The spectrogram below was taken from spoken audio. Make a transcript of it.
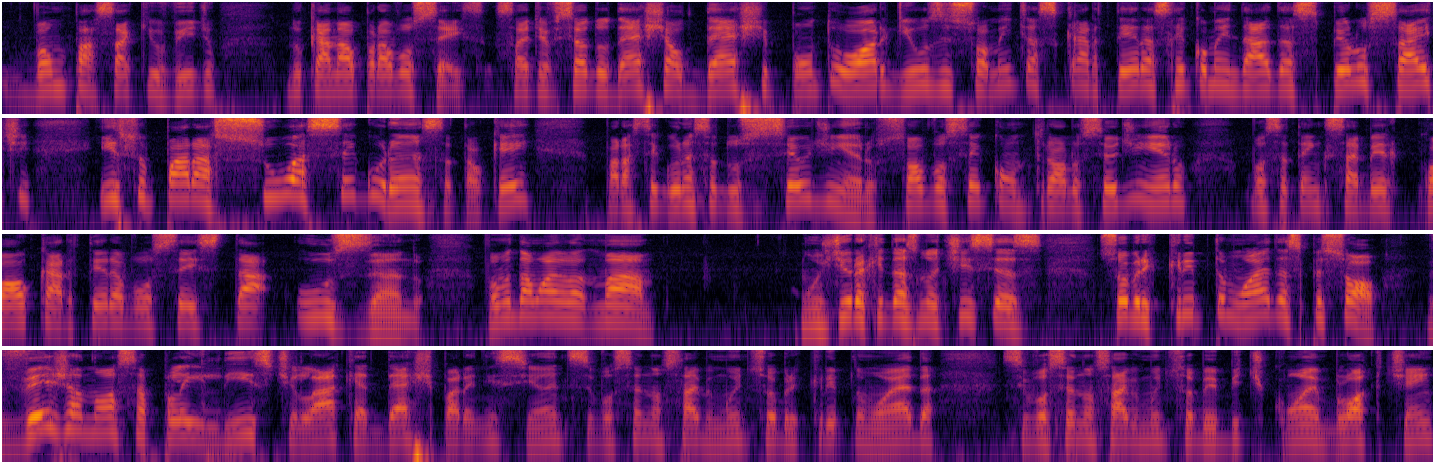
vamos passar aqui o vídeo no canal para vocês. O site oficial do Dash é o dash.org, use somente as carteiras recomendadas pelo site, isso para a sua segurança, tá ok? Para a segurança do seu dinheiro. Só você controla o seu dinheiro, você tem que saber qual carteira você está usando. Vamos dar uma, uma um giro aqui das notícias sobre criptomoedas, pessoal. Veja a nossa playlist lá que é Dash para iniciantes. Se você não sabe muito sobre criptomoeda, se você não sabe muito sobre Bitcoin, blockchain,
